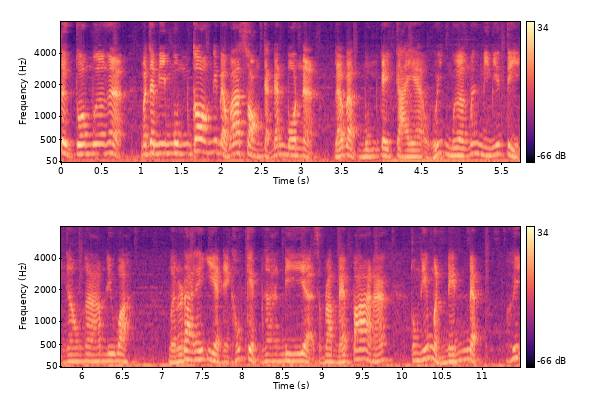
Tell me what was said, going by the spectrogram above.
ตึกตัวเมืองอะ่ะ มันจะมีมุมกล้องที่แบบว่าส่องจากด้านบนอะ แล้วแบบมุมไกลๆอะโอ้ยเมืองมันมีมิติเงางามดีว่ะ เหมือนรายละเอียดเนี่ยเขาเก็บงานดีอะสำหรับแมปป้านะ ตรงนี้เหมือนเน้นแบบ เฮ้ย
